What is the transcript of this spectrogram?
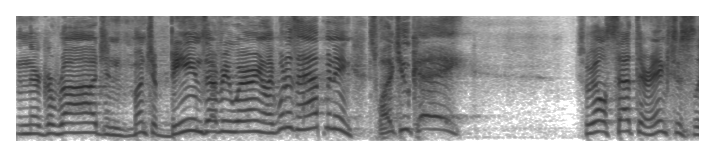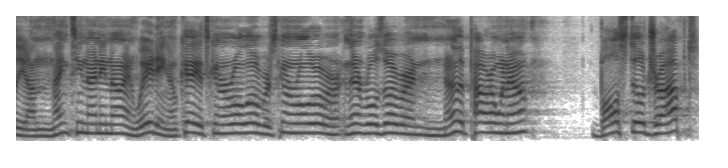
in their garage and a bunch of beans everywhere. And you're like, what is happening? It's Y2K. So we all sat there anxiously on 1999 waiting. Okay, it's gonna roll over, it's gonna roll over. And then it rolls over and none of the power went out. Ball still dropped.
